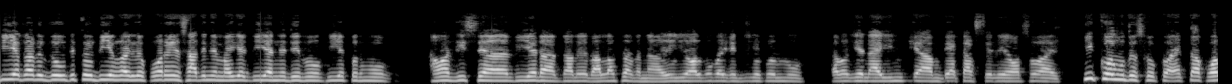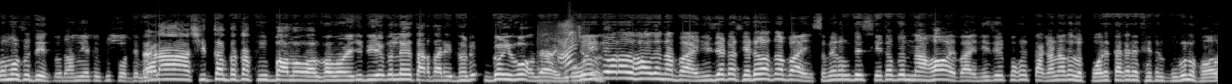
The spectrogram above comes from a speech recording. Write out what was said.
বিয়ে যৌতুক তো বিয়ে করবে পরে স্বাধীনে মাইয়া বিয়ে এনে দেবো বিয়ে করব। আমার দিচ্ছে বিয়েটা তাহলে ভালো লাগবে না এই অল্প বয়সে বিয়ে করব। তারপর যে না ইনকাম বেকার ছেলে অসহায় কি করব তো সব? একটা পরামর্শ দে তোর আমি একটু কি করতে না সিদ্ধান্তটা খুব ভালো অল্প বয়সে বিয়ে করলে তাড়াতাড়ি গই হওয়া যায় হবে না ভাই নিজেটা সেটা না ভাই সেদের মধ্যে সেটা তো না হয় ভাই নিজের পক্ষে টাকা না দিলে পরে টাকা দিয়ে সেটা কোনো হয়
